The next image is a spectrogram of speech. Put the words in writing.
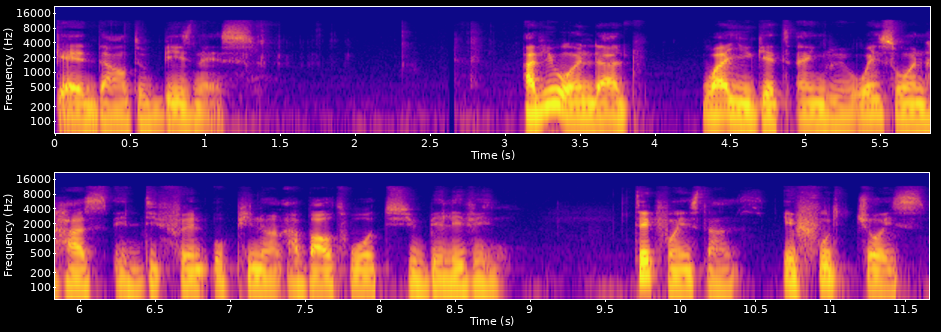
get down to business. Have you wondered why you get angry when someone has a different opinion about what you believe in. Take, for instance, a food choice.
